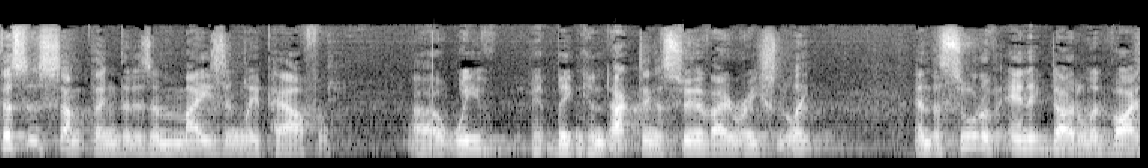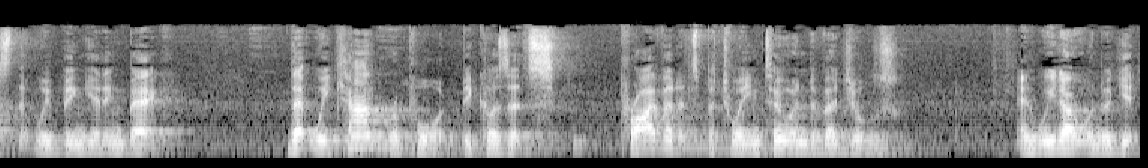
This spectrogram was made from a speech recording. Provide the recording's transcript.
This is something that is amazingly powerful. Uh, we've been conducting a survey recently, and the sort of anecdotal advice that we've been getting back that we can't report because it's private, it's between two individuals, and we don't want to get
